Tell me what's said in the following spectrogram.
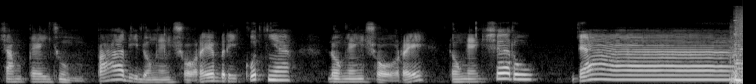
Sampai jumpa di dongeng sore berikutnya. Dongeng sore, dongeng seru. Dah.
